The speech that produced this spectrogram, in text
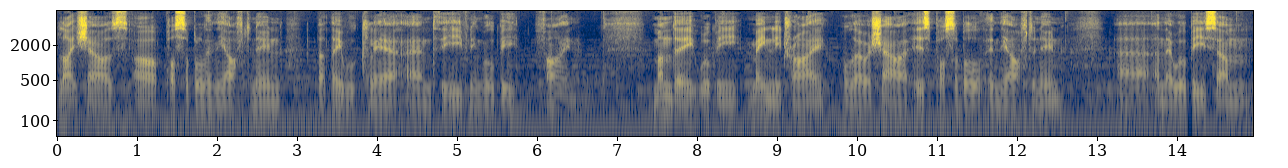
Light showers are possible in the afternoon, but they will clear and the evening will be fine. Monday will be mainly dry, although a shower is possible in the afternoon uh, and there will be some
